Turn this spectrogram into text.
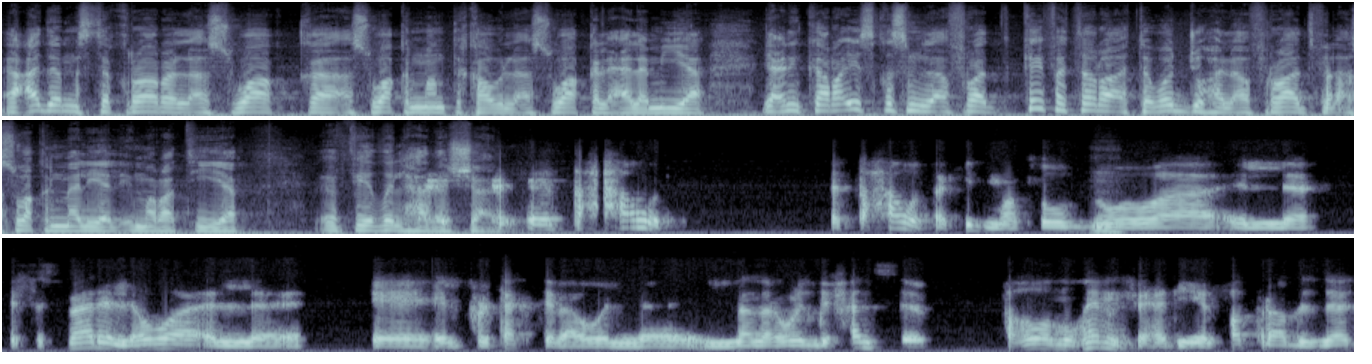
عدم استقرار الأسواق أسواق المنطقة والأسواق العالمية يعني كرئيس قسم الأفراد كيف ترى توجه الأفراد في الأسواق المالية الإماراتية في ظل هذا الشأن؟ التحول التحول أكيد مطلوب والاستثمار اللي هو ال protective أو اللي نقول defensive فهو مهم في هذه الفترة بالذات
